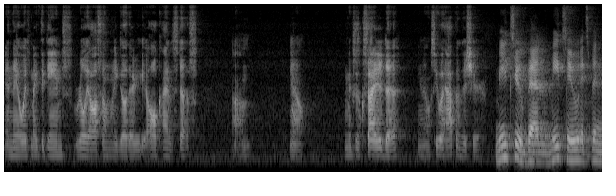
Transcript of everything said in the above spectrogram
and they always make the games really awesome. When you go there, you get all kinds of stuff. Um, you know, it makes us excited to you know see what happens this year. Me too, Ben. Me too. It's been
